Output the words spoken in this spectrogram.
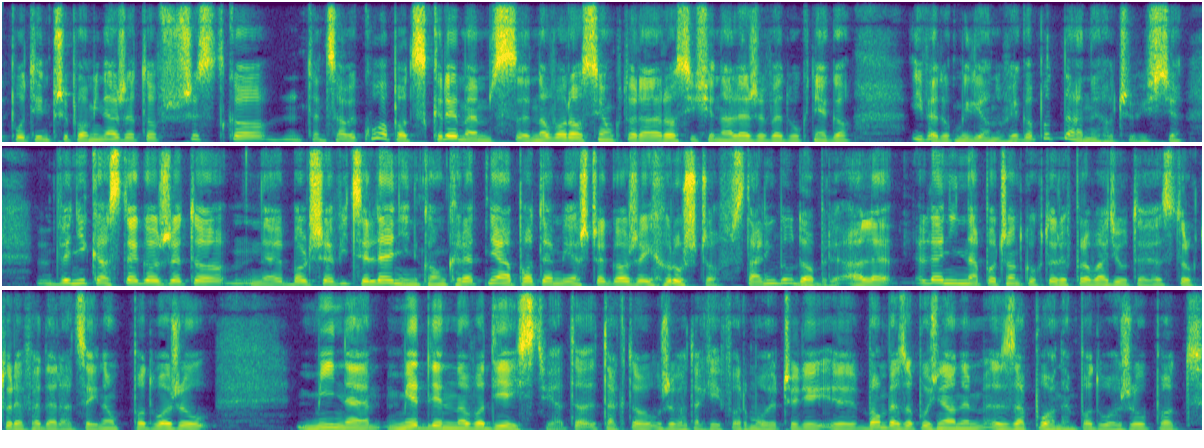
Putin przypomina, że to wszystko, ten cały kłopot z Krymem, z Noworosją, która Rosji się należy według niego i według milionów jego poddanych oczywiście, wynika z tego, że to bolszewicy, Lenin konkretnie, a potem jeszcze gorzej Chruszczow. Stalin był dobry, ale Lenin na początku, który wprowadził tę strukturę federacyjną, podłożył minę miedlien nowodiejstwa. To, tak to używa takiej formuły, czyli y, bombę z opóźnionym zapłonem podłożył pod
